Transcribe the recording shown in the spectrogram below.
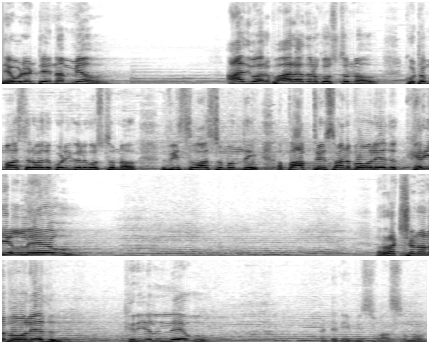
దేవుడంటే నమ్మావు. ఆదివారం ఆరాధనకు వస్తున్నావు. కుటుంబాశీర్వాద కొడుకులకు వస్తున్నావు. విశ్వాసం ఉంది. బాప్తిస్ అనుభవం లేదు. క్రియలు లేవు. రక్షణ అనుభవం లేదు. క్రియలు లేవు. అంటే నీ విశ్వాసము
